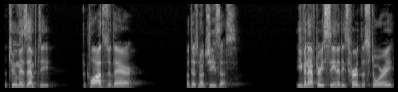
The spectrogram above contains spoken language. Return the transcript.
The tomb is empty, the cloths are there, but there's no Jesus. Even after he's seen it, he's heard the story,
